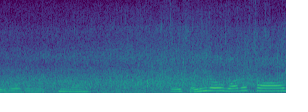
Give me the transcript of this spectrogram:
yeah. there's a little waterfall.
